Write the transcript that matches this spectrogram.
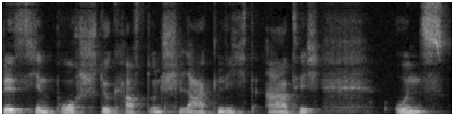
bisschen bruchstückhaft und schlaglichtartig uns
